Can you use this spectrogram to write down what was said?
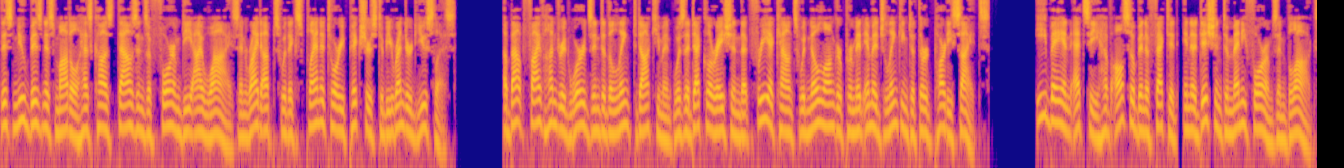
This new business model has caused thousands of forum DIYs and write-ups with explanatory pictures to be rendered useless. About 500 words into the linked document was a declaration that free accounts would no longer permit image linking to third-party sites. eBay and Etsy have also been affected, in addition to many forums and blogs.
